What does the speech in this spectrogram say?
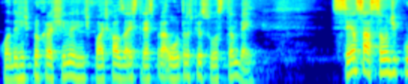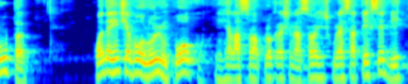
Quando a gente procrastina, a gente pode causar estresse para outras pessoas também. Sensação de culpa. Quando a gente evolui um pouco em relação à procrastinação, a gente começa a perceber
